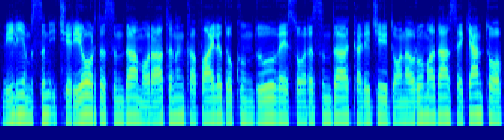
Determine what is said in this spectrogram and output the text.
Williams'ın içeriye ortasında Morata'nın kafayla dokunduğu ve sonrasında kaleci Donnarumma'dan seken top,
